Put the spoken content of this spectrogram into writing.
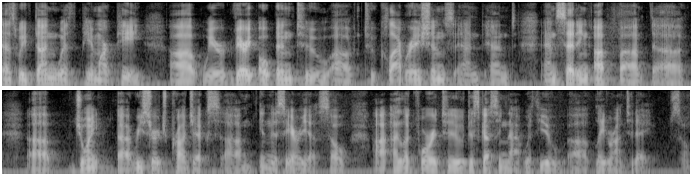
as we've done with PMRP, uh, we're very open to, uh, to collaborations and, and, and setting up uh, uh, uh, joint uh, research projects um, in this area. So I look forward to discussing that with you later on today. So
